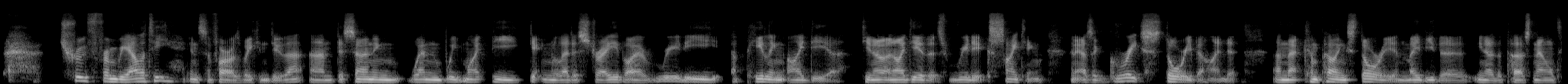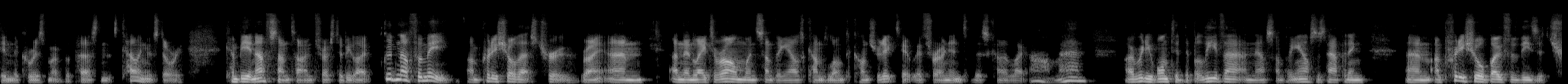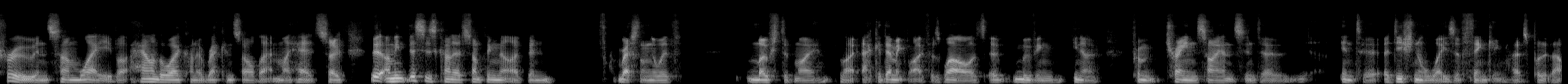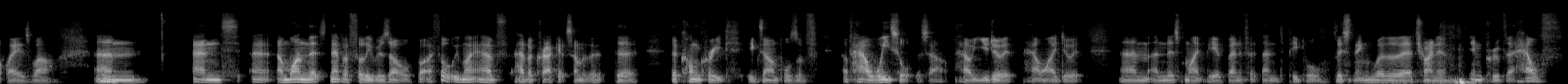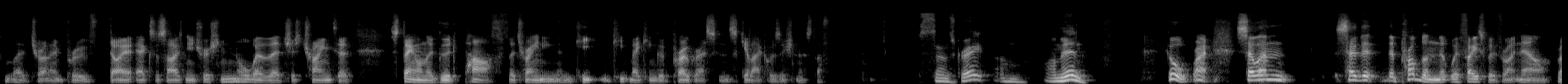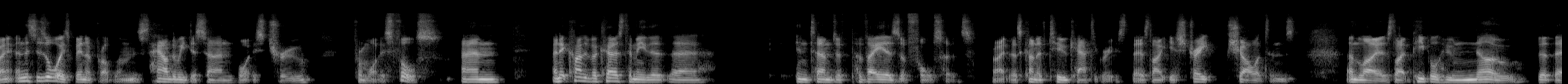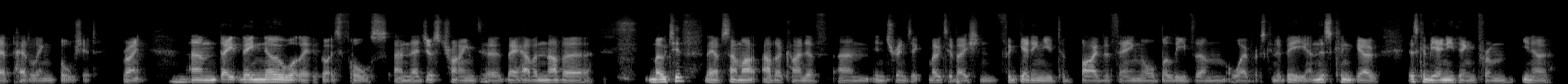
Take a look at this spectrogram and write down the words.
truth from reality insofar as we can do that and discerning when we might be getting led astray by a really appealing idea you know an idea that's really exciting and it has a great story behind it. And that compelling story and maybe the you know the personality and the charisma of the person that's telling the story can be enough sometimes for us to be like good enough for me. I'm pretty sure that's true right? Um and then later on when something else comes along to contradict it we're thrown into this kind of like oh man i really wanted to believe that and now something else is happening. Um, I'm pretty sure both of these are true in some way, but how do I kind of reconcile that in my head? So, I mean, this is kind of something that I've been wrestling with most of my like academic life as well as uh, moving, you know, from trained science into into additional ways of thinking. Let's put it that way as well. Hmm. Um, and uh, and one that's never fully resolved. But I thought we might have have a crack at some of the the, the concrete examples of of how we sort this out, how you do it, how I do it, um, and this might be of benefit then to people listening, whether they're trying to improve their health, they're trying to improve diet, exercise, nutrition, or whether they're just trying to stay on a good path for training and keep keep making good progress in skill acquisition and stuff. Sounds great. Um, I'm in. Cool. Right. So um, so the, the problem that we're faced with right now, right, and this has always been a problem, is how do we discern what is true from what is false? Um, and it kind of occurs to me that uh, in terms of purveyors of falsehoods, right, there's kind of two categories. There's like your straight charlatans and liars, like people who know that they're peddling bullshit, right? Mm -hmm. Um, they they know what they've got is false, and they're just trying to. They have another motive. They have some other kind of um, intrinsic motivation for getting you to buy the thing or believe them or whatever it's going to be. And this can go. This can be anything from you know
